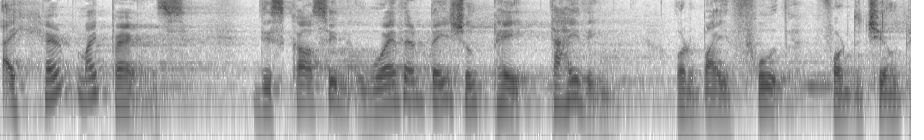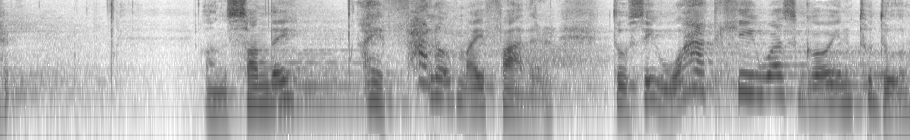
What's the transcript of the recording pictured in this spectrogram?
I heard my parents discussing whether they should pay tithing or buy food for the children. On Sunday, I followed my father to see what he was going to do.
